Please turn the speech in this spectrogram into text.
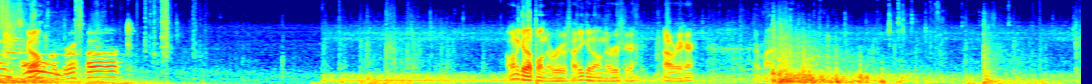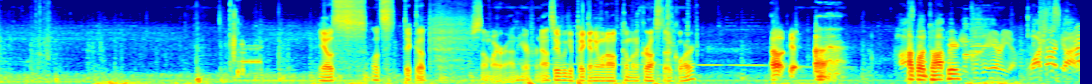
Let's go. on, bro. I want to get up on the roof. How do you get on the roof here? Oh, right here. Never mind. Yeah, let's let's stick up somewhere around here for now. See if we can pick anyone off coming across the quarry. Oh, yeah. Uh, Hostile on top here. Into the area. Watch the sky.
